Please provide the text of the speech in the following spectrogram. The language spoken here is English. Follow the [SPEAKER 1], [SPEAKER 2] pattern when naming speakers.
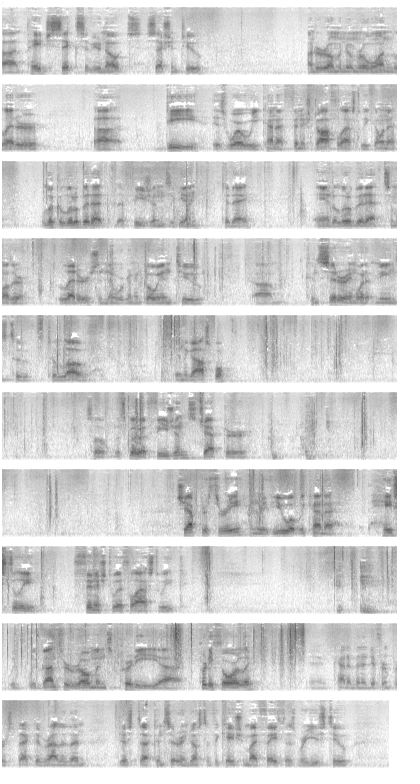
[SPEAKER 1] Uh, page 6 of your notes, session 2, under Roman numeral 1, letter uh, D is where we kind of finished off last week. I want to look a little bit at Ephesians again today and a little bit at some other letters, and then we're going to go into um, considering what it means to, to love in the gospel. So let's go to Ephesians chapter chapter 3 and review what we kind of hastily finished with last week. we've, we've gone through Romans pretty uh, pretty thoroughly, uh, kind of in a different perspective rather than just uh, considering justification by faith as we're used to.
